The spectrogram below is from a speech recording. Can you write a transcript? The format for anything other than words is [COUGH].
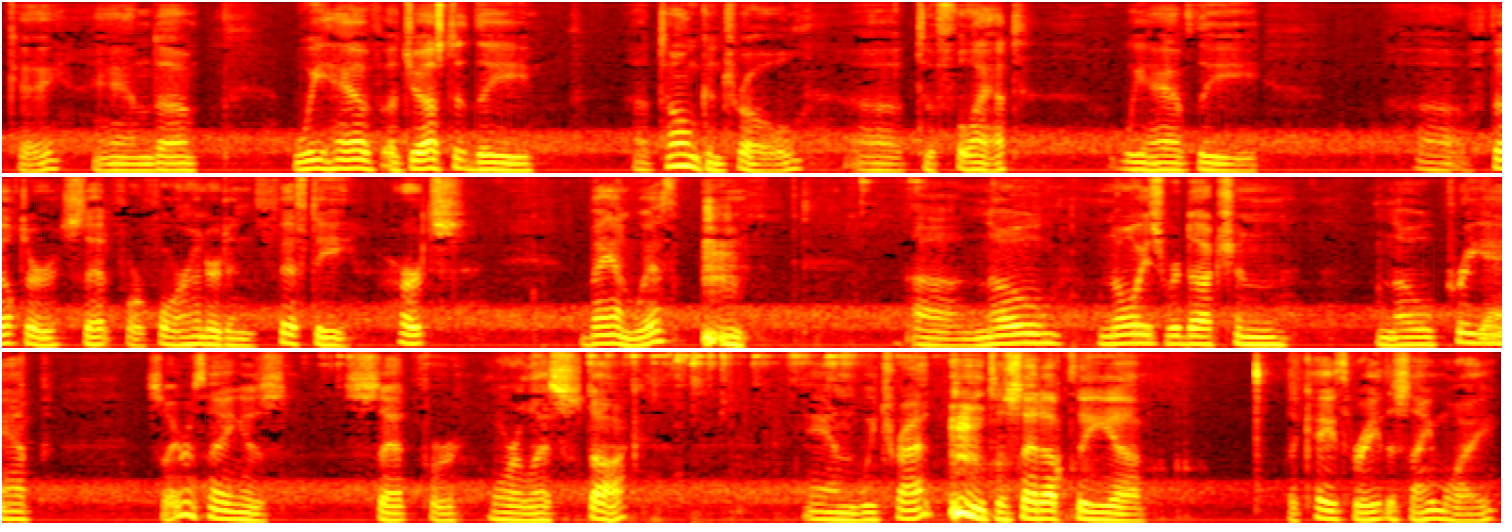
Okay, and uh, we have adjusted the uh, tone control uh, to flat. We have the uh, filter set for 450 hertz bandwidth. [CLEARS THROAT] Uh, no noise reduction, no preamp. So everything is set for more or less stock. And we tried [CLEARS THROAT] to set up the uh, the K3 the same way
